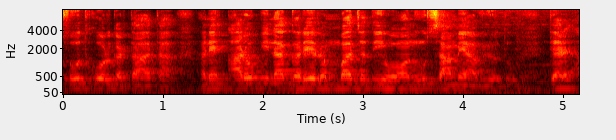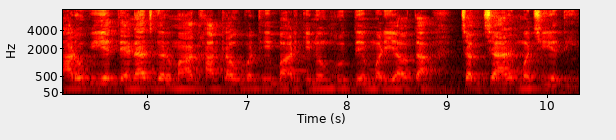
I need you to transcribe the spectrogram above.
શોધખોળ કરતા હતા અને આરોપીના ઘરે રમવા જતી હોવાનું સામે આવ્યું હતું. ત્યારે આરોપીએ તેના જ ઘરમાં ખાટલા ઉપરથી બાળકીનો મૃતદેહ મળી આવતા ચકચાર મચી હતી.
